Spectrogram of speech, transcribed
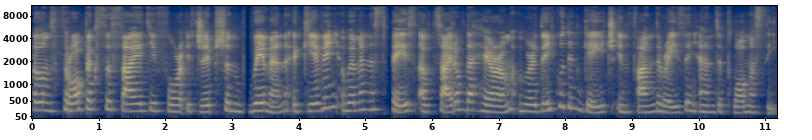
philanthropic society for Egyptian women, giving women a space outside of the harem where they could engage in fundraising and diplomacy.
